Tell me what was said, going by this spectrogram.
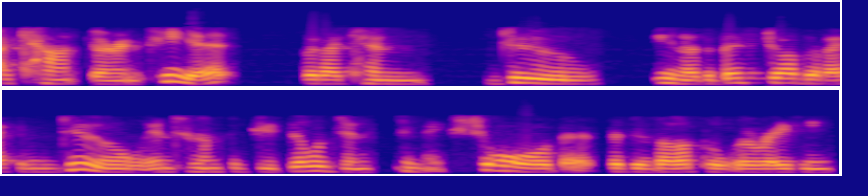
I can't guarantee it, but I can do you know, the best job that I can do in terms of due diligence to make sure that the developer we're raising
